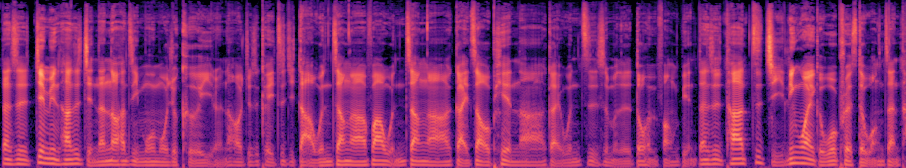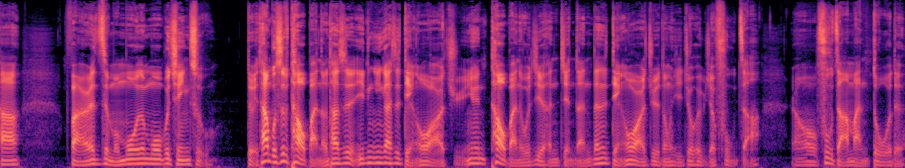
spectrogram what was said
但是界面它是简单到他自己摸一摸就可以了，然后就是可以自己打文章啊、发文章啊、改照片啊、改文字什么的都很方便。但是他自己另外一个 WordPress 的网站，他反而怎么摸都摸不清楚。对，它不是套版的，它是一定应该是点 org，因为套版的我记得很简单，但是点 org 的东西就会比较复杂，然后复杂蛮多的，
